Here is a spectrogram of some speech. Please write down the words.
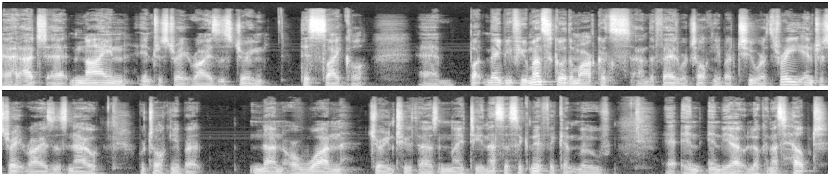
uh, had uh, nine interest rate rises during this cycle. Um, but maybe a few months ago, the markets and the Fed were talking about two or three interest rate rises. Now we're talking about none or one during 2019. That's a significant move uh, in, in the outlook, and that's helped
